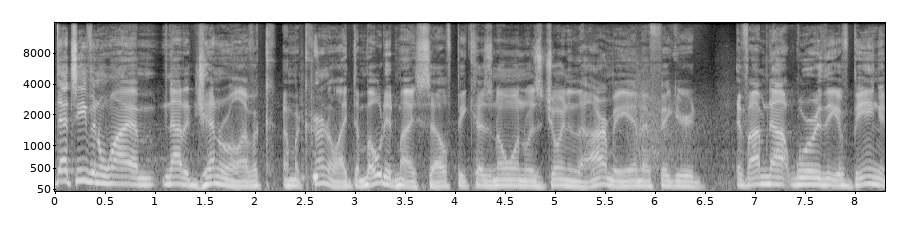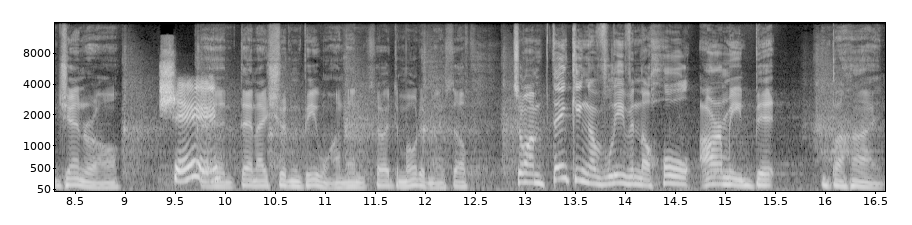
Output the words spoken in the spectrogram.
that's even why I'm not a general. I'm a, I'm a colonel. I demoted myself because no one was joining the army. And I figured if I'm not worthy of being a general, Sure. and then I shouldn't be one. And so I demoted myself. So I'm thinking of leaving the whole army bit behind.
